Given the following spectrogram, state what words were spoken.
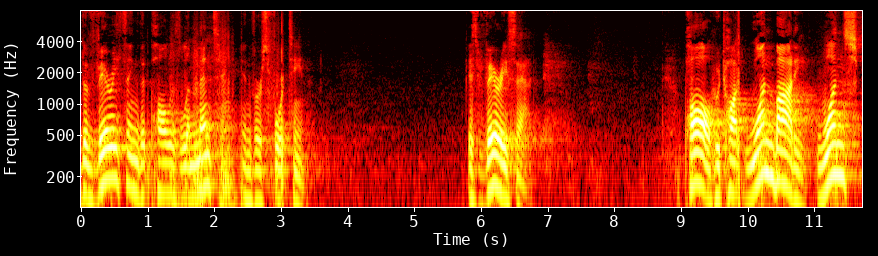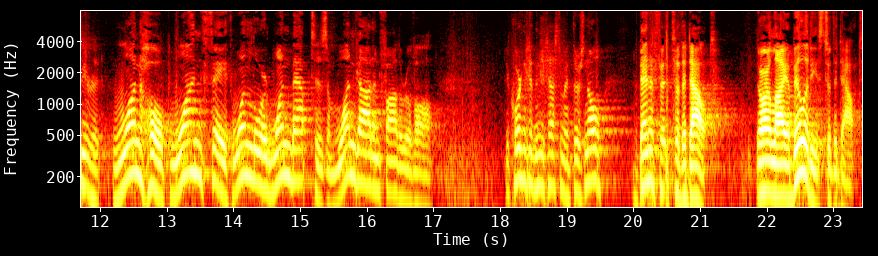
the very thing that Paul is lamenting in verse 14. It's very sad. Paul, who taught one body, one spirit, one hope, one faith, one Lord, one baptism, one God and Father of all. According to the New Testament, there's no benefit to the doubt, there are liabilities to the doubt.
